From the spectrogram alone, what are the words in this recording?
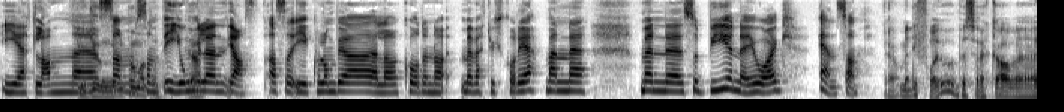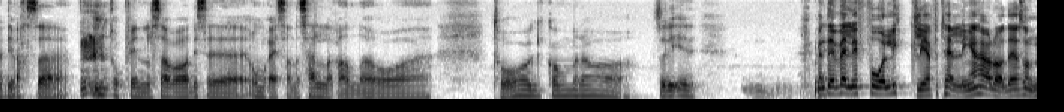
i et land I eh, jungelen, som, på en måte. som I jungelen, ja. Altså i Colombia, eller hvor det nå Vi vet jo ikke hvor de er, men, eh, men eh, så byen er jo òg ensom. Ja, men de får jo besøk av eh, diverse oppfinnelser og disse omreisende selgerne, og tog kommer det, og Så de Men det er veldig få lykkelige fortellinger her. da Det er, sånn,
